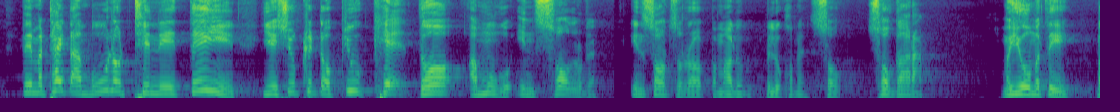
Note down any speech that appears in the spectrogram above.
။သင်မထိုက်တန်ဘူးလို့ထင်နေသေးရင်ယေရှုခရစ်တော်ပြုခဲ့သောအမှုကို insult လုပ်တယ်။ insult ဆိုတော့ပမာလို့ဘယ်လိုခေါ်မလဲ။ so so ကားတာ မယုံမသိမ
